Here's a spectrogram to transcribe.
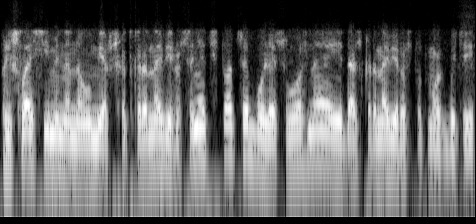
пришлась именно на умерших от коронавируса. Нет, ситуация более сложная, и даже коронавирус тут может быть и,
